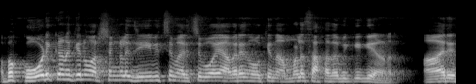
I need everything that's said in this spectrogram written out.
അപ്പൊ കോടിക്കണക്കിന് വർഷങ്ങൾ ജീവിച്ച് മരിച്ചുപോയ അവരെ നോക്കി നമ്മൾ സഹതപിക്കുകയാണ്. ആര്?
